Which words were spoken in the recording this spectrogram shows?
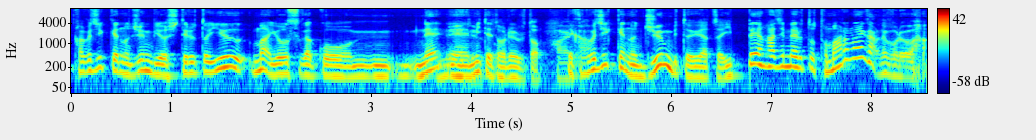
核実験の準備をしているという、まあ、様子がこう、ね、えー、見て取れると、はい、で、核実験の準備というやつは、いっぺん始めると止まらないからね、これは。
